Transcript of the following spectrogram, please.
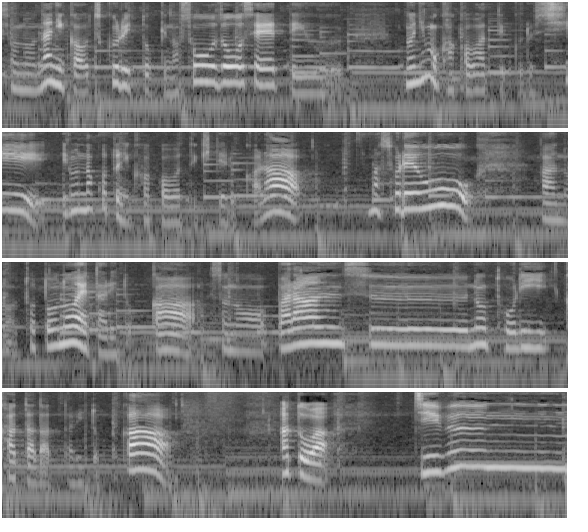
その何かを作る時の創造性っていうのにも関わってくるしいろんなことに関わってきてるから、まあ、それをあの整えたりとかそのバランスの取り方だったりとかあとは自分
